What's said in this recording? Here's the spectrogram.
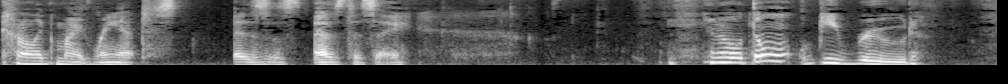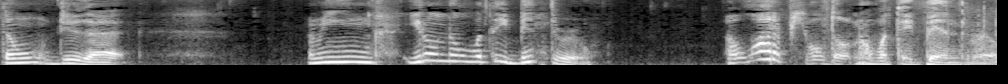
kind of like my rant, as as to say. You know, don't be rude. Don't do that. I mean, you don't know what they've been through. A lot of people don't know what they've been through.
